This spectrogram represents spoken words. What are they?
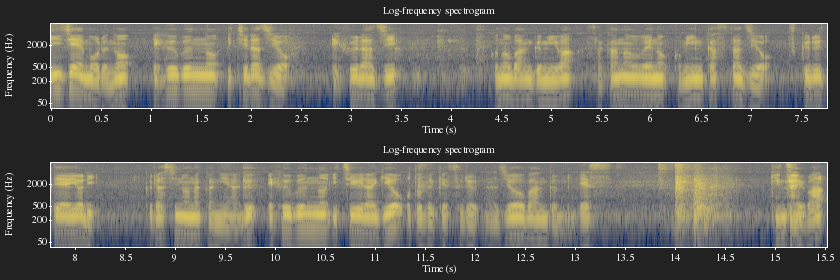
DJ モルの F 分の1ラジオ F ラジ。この番組は坂の上の古民家スタジオ作る亭より暮らしの中にある F 分の1裏木をお届けするラジオ番組です。現在は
